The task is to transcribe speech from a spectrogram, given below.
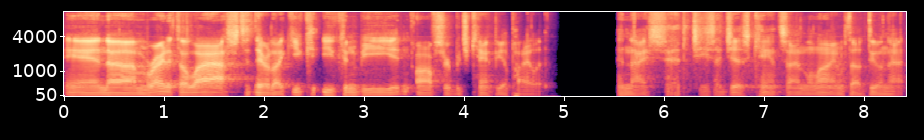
and um, right at the last, they're like, you, c- you can be an officer, but you can't be a pilot. And I said, geez, I just can't sign the line without doing that.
